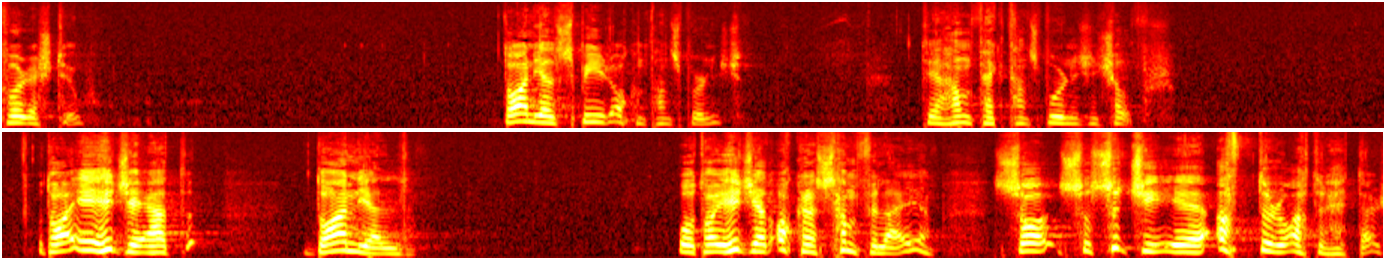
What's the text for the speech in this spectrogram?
Hvor er du? Daniel spyr okkur tannspurningen. Til han fikk tannspurningen selv. Og da er ikke at Daniel og da er ikke at okkur samfunnet så, så sutsi jeg atter og atter hettar.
